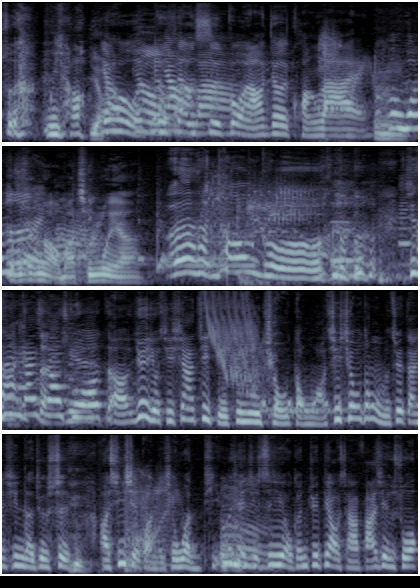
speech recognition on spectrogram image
是不要，因为我就这样试过，然后就会狂拉，哎，那不是很好吗？清胃啊。呃，很痛苦。其实应该是要说，呃，因为尤其现在季节进入秋冬哦，其实秋冬我们最担心的就是啊心血管的一些问题，而且其实也有根据调查发现说，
